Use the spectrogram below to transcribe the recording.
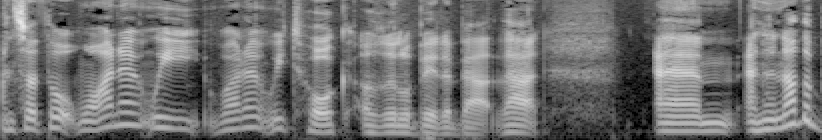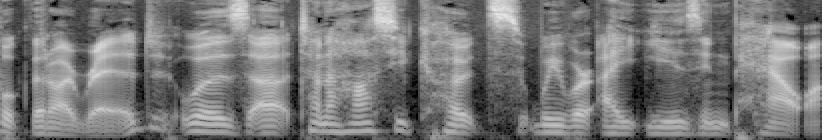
And so I thought, why don't we why don't we talk a little bit about that? Um, and another book that I read was uh, Ta-Nehisi Coates' "We Were Eight Years in Power."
